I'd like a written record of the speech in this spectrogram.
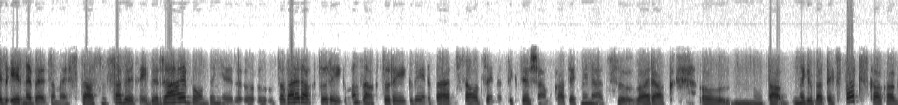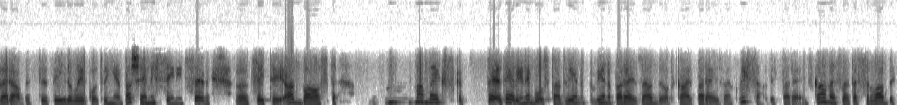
ir, ir nebeidzamais stāsts, un sabiedrība ir raiba, un viņa ir uh, uh vairāk turīga, mazāk turīga. Viena bērna audzina tik tiešām, kā tiek minēts, uh, vairāk, uh, nu tā, negribētu teikt sportiskākā garā, bet uh, tīri liekot viņiem pašiem izcīnīt sevi, uh, citi atbalsta. Man liekas, ka Te, te arī nebūs tāda viena, viena pareiza atbilde, kā ir pareizāk. Visādi ir pareizi. Galvenais, lai tas ir labi,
